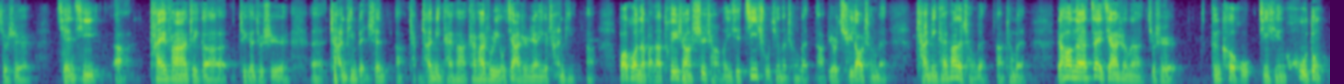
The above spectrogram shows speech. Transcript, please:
就是前期啊，开发这个这个就是呃产品本身啊产产品开发开发出有价值这样一个产品啊，包括呢把它推上市场的一些基础性的成本啊，比如渠道成本、产品开发的成本啊成本，然后呢再加上呢就是跟客户进行互动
